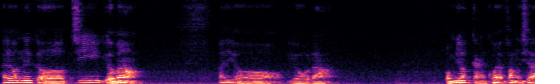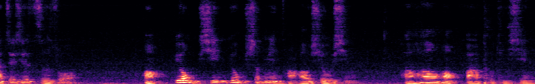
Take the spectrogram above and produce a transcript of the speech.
还有那个鸡，有没有？哎呦，有啦。我们要赶快放下这些执着，啊，用心用生命好好修行，好好哈发菩提心，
